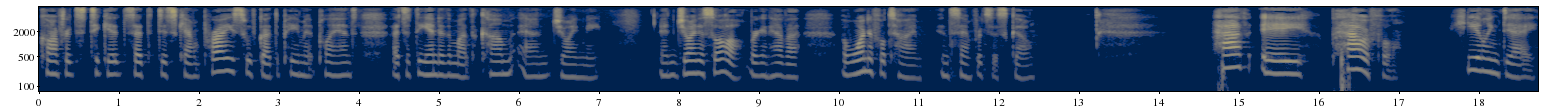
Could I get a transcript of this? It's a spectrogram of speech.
conference tickets at the discount price. We've got the payment plans. That's at the end of the month. Come and join me. And join us all. We're going to have a, a wonderful time in San Francisco. Have a powerful, healing day,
